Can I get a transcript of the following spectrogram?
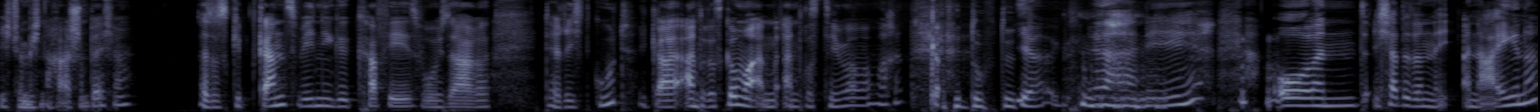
riecht für mich nach Aschenbecher. Also es gibt ganz wenige Kaffees, wo ich sage, der riecht gut. Egal, anderes, können wir ein anderes Thema mal machen. Kaffee duftet. Ja, ja nee. Und ich hatte dann eine, eigene,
